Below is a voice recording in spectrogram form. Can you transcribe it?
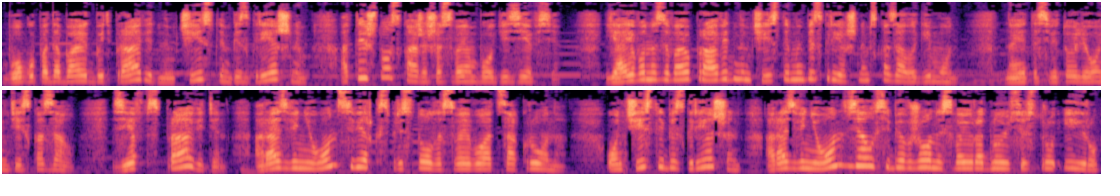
«Богу подобает быть праведным, чистым, безгрешным, а ты что скажешь о своем боге Зевсе?» «Я его называю праведным, чистым и безгрешным», — сказал Эгемон. На это святой Леонтий сказал, «Зевс праведен, а разве не он сверг с престола своего отца Крона? Он чистый безгрешен, а разве не он взял себе в жены свою родную сестру Иру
